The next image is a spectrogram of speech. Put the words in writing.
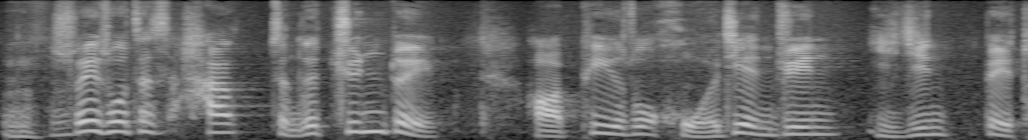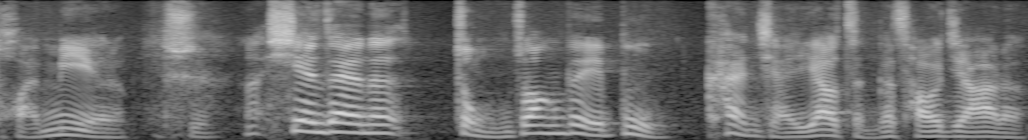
嗯，所以说这是他整个军队，好，譬如说火箭军已经被团灭了。是，那现在呢，总装备部看起来也要整个抄家了。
